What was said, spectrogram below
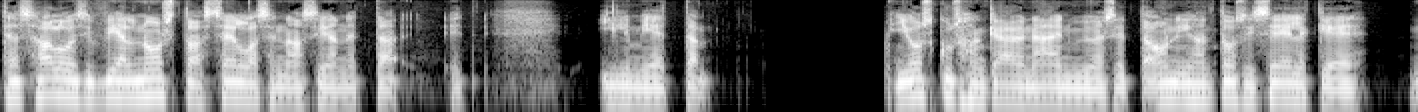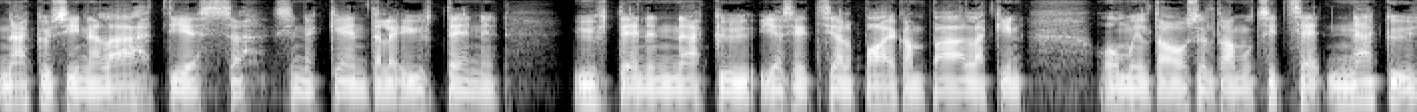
tässä haluaisin vielä nostaa sellaisen asian, että, että ilmi, että joskushan käy näin myös, että on ihan tosi selkeä näky siinä lähtiessä sinne kentälle yhteinen – yhteinen näky ja sitten siellä paikan päälläkin omilta osiltaan, mutta sitten se näky,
